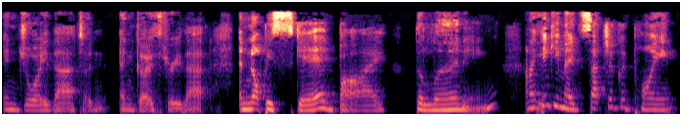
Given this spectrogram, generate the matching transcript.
enjoy that and, and go through that and not be scared by the learning. And I think you made such a good point,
